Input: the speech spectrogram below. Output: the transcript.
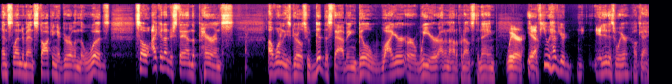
and Slenderman stalking a girl in the woods. So I could understand the parents uh, one of these girls who did the stabbing, Bill Weir or Weir, I don't know how to pronounce the name. Weir. Yeah, yeah. if you have your, it is Weir. Okay.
